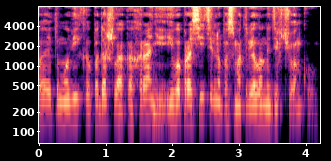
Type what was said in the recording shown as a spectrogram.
Поэтому Вика подошла к охране и вопросительно посмотрела на девчонку.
